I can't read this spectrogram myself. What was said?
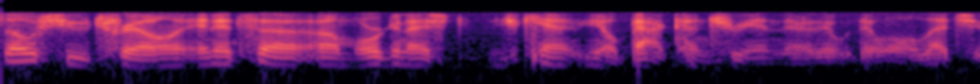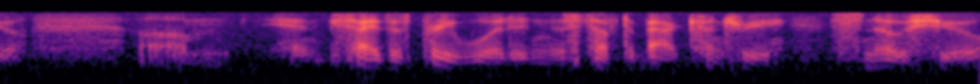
snowshoe trail, and it's a um, organized. You can't, you know, backcountry in there. They, they won't let you. Um, and besides it's pretty wooded and it's tough to backcountry snowshoe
